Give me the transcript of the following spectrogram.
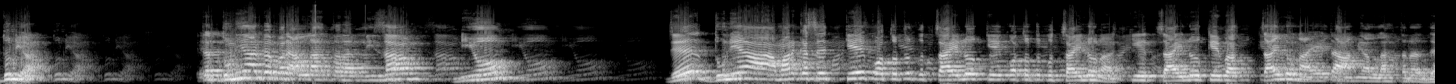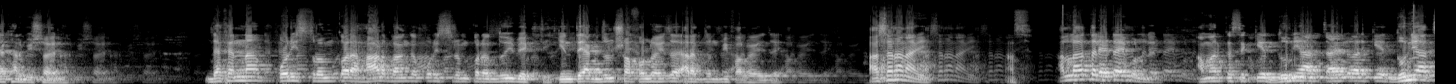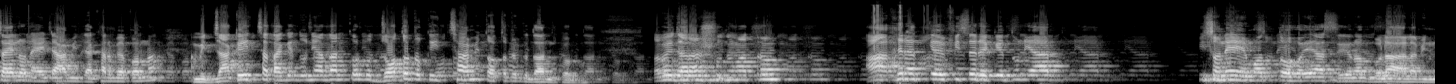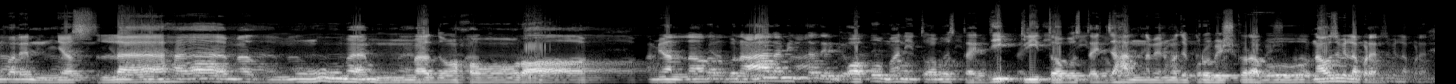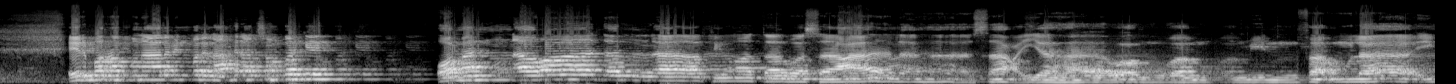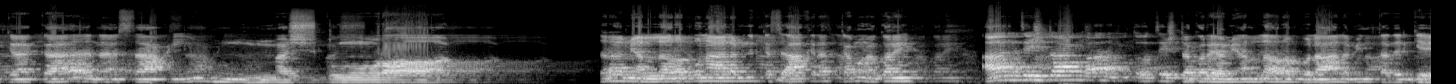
দুনিয়া। এটা দুনিয়ার ব্যাপারে আল্লাহ তাআলার নিজাম, নিয়ম যে দুনিয়া আমার কাছে কে কতটুকু চাইলো, কে কতটুকু চাইলো না, কে চাইলো, কে বা চাইলো না, এটা আমি আল্লাহ তাআলা দেখার বিষয় না। দেখেন না, পরিশ্রম করে, হাড় ভাঙ্গা পরিশ্রম করে দুই ব্যক্তি, কিন্তু একজন সফল হয়ে যায় আর একজন বিফল হয়ে যায়। আছে না নাই? আল্লাহ তাআলা এটাই বললেন, আমার কাছে কে দুনিয়া চাইলো আর কে দুনিয়া চাইলো না, এটা আমি দেখার ব্যাপার না। আমি যাকে ইচ্ছা তাকে দুনিয়া দান করব, যতটুকু ইচ্ছা আমি ততটুকু দান করব। তবে যারা শুধুমাত্র আখেরাতকে পিছে রেখে দুনিয়ার পিছনে মত্ত হয়ে আছে, রব্বুল আলামিন বলেন আমি আল্লাহ রাব্বুল আলামিন তাদেরকে অপমানিত অবস্থায় ধিকৃত অবস্থায় জাহান্নামের মাঝে প্রবেশ করাবো। নাউজুবিল্লাহ পড়েন। এরপর রব্বুল আলামিন বলেন, আখিরাত সম্পর্কে ومن أراد الآخرة وسعى لها سعيها وهو مؤمن فأولئك كان سعيهم مشكورا যারা আমি আল্লাহ রব্বুল আলামিনের কাছে আখিরাত কামনা করে আর চেষ্টা করার মতো চেষ্টা করে আমি আল্লাহ রব্বুল আলামিন তাদেরকে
